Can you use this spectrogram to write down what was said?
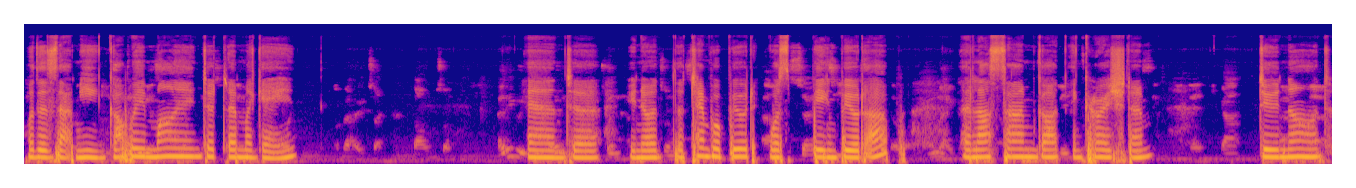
What does that mean? God reminded them again. And uh, you know, the temple build was being built up. The last time God encouraged them, do not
